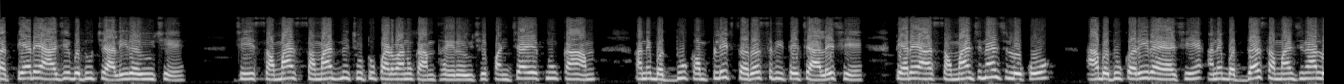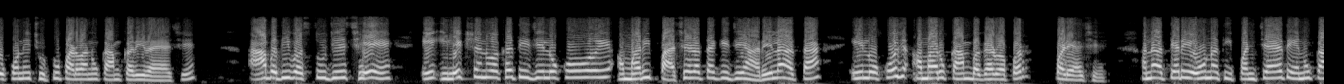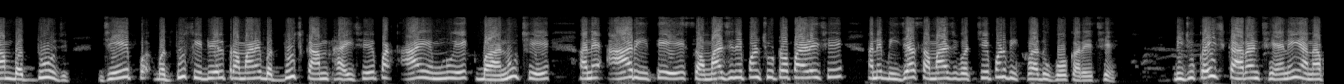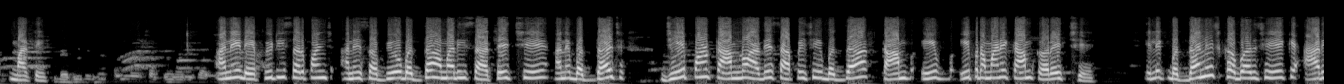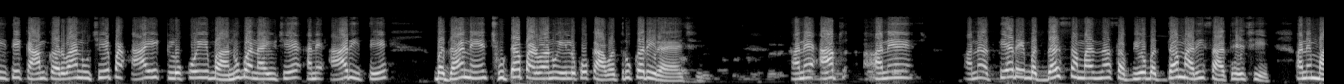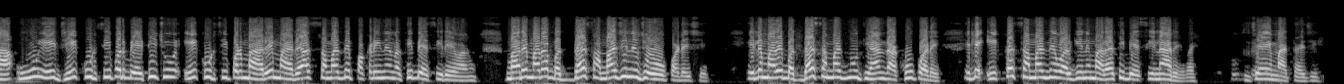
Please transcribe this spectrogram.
અત્યારે આ જે બધું ચાલી રહ્યું છે, જે સમાજ, સમાજને છૂટું પાડવાનું કામ થઈ રહ્યું છે, પંચાયતનું કામ અને બધું કમ્પ્લીટ સરસ રીતે ચાલે છે, ત્યારે આ સમાજના જ લોકો આ બધું કરી રહ્યા છે અને બધા સમાજના લોકોને છૂટું પાડવાનું કામ કરી રહ્યા છે. આ બધી વસ્તુ જે છે, એ ઇલેક્શન વખતે જે લોકો અમારી પાછળ હતા કે જે હારેલા હતા, એ લોકો જ અમારું કામ બગાડવા પર પડ્યા છે. અને અત્યારે એવું નથી, પંચાયત એનું કામ બધું જ, જે બધું શિડ્યુલ પ્રમાણે બધું જ કામ થાય છે, પણ આ એમનું એક બહાનું છે અને આ રીતે સમાજને પણ છૂટો પાડે છે અને બીજા સમાજ વચ્ચે પણ વિખવાદ ઊભો કરે છે. બીજું કઈ જ કારણ છે નહીં આના માટે. અને ડેપ્યુટી સરપંચ અને સભ્યો બધા અમારી સાથે જ છે અને બધા જ જે પણ કામનો આદેશ આપે છે એ બધા કામ, એ એ પ્રમાણે કામ કરે જ છે. એટલે બધાને જ ખબર છે કે આ રીતે કામ કરવાનું છે પણ આ એક લોકોએ બહાનું બનાવ્યું છે અને આ રીતે બધાને છૂટા પાડવાનું એ લોકો કાવતરું કરી રહ્યા છે. અને આપ અને અને અત્યારે બધા જ સમાજના સભ્યો બધા મારી સાથે છે. અને હું એ જે ખુરશી પર બેઠી છું એ ખુરશી પર મારે મારા સમાજને પકડીને નથી બેસી રહેવાનું. મારે મારા બધા સમાજને જોવો પડે છે. એટલે મારે બધા સમાજનું ધ્યાન રાખવું પડે. એટલે એક જ સમાજને વર્ગીને મારાથી બેસી ના રહેવાય. જય માતાજી.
